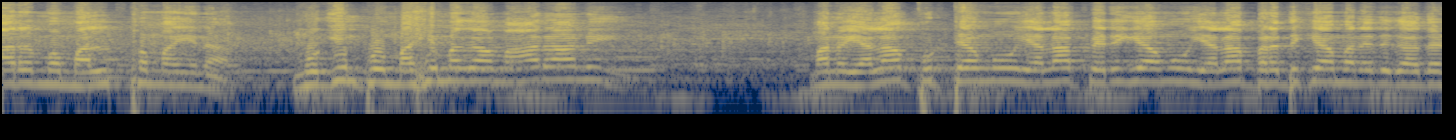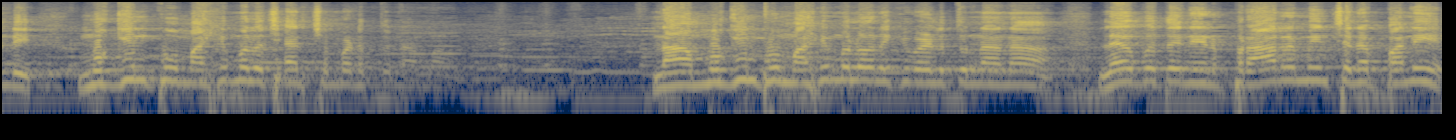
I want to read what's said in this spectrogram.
ఆరంభం అల్పమైన ముగింపు మహిమగా మారాలి. మనం ఎలా పుట్టాము ఎలా పెరిగాము ఎలా బ్రతికాము అనేది కాదండి. ముగింపు మహిమలో చేర్చబడుతున్నామా? నా ముగింపు మహిమలోనికి వెళుతున్నానా? లేకపోతే నేను ప్రారంభించిన పని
